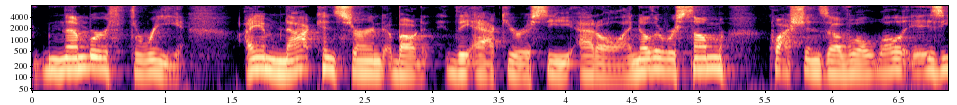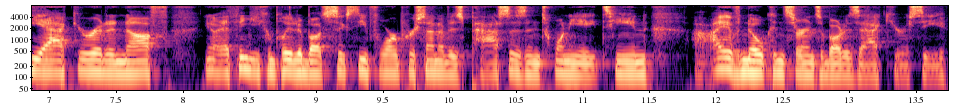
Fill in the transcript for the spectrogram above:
Number three, I am not concerned about the accuracy at all. I know there were some questions of, well, well, is he accurate enough? You know, I think he completed about 64% of his passes in 2018. I have no concerns about his accuracy.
